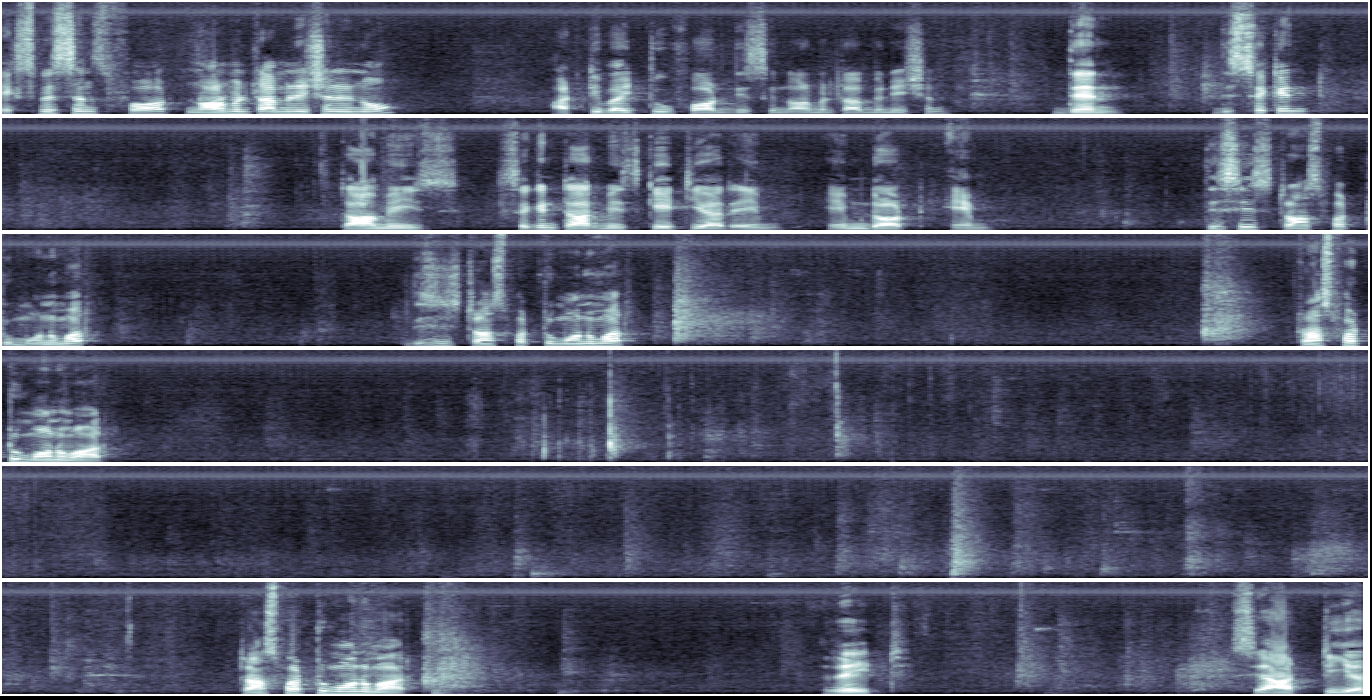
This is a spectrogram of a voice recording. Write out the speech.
Expressions for normal termination you know R t by 2 for this normal termination. Then the second term is second term is k t r m m dot m. This is transferred to monomer. This is transferred to monomer. Transferred to monomer transfer to monomer rate say R T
